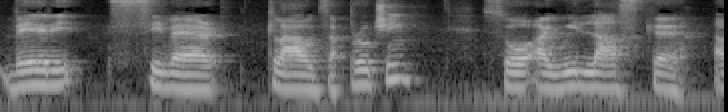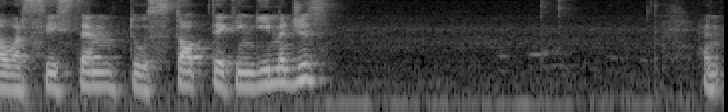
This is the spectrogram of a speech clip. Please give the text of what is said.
very severe clouds approaching. So I will ask uh, our system to stop taking images. And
